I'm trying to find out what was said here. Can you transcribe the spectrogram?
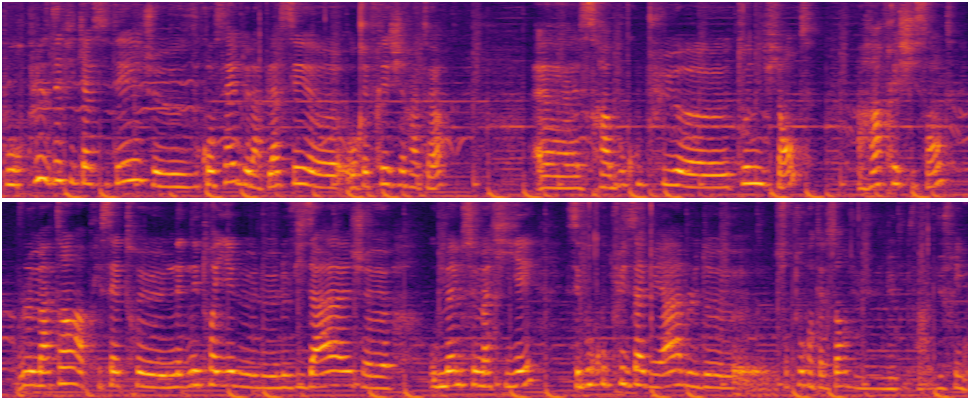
Pour plus d'efficacité, je vous conseille de la placer euh, au réfrigérateur. Elle sera beaucoup plus euh, tonifiante rafraîchissante. Le matin, après s'être nettoyé le, visage euh, ou même se maquiller, c'est beaucoup plus agréable, de, surtout quand elle sort du, frigo.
